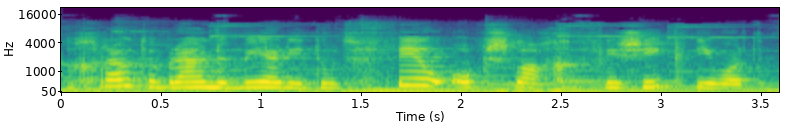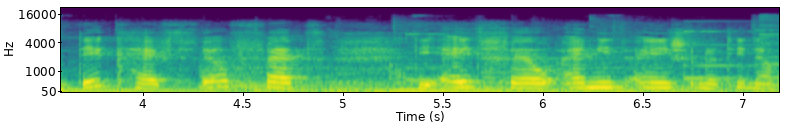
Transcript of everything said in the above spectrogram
Een grote bruine beer die doet veel opslag fysiek, die wordt dik, heeft veel vet, die eet veel en niet eens omdat hij dan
